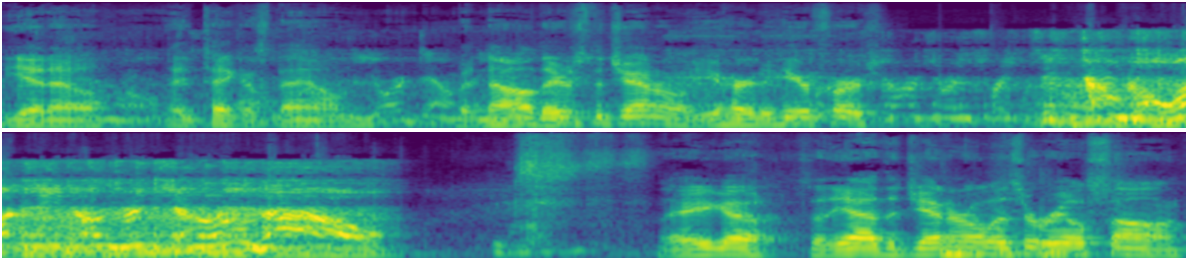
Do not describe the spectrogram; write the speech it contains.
You know, they'd take us down. But no, there's the general. You heard it here first. Rates. Call 1 800 General now. There you go. So yeah, the general is a real song,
